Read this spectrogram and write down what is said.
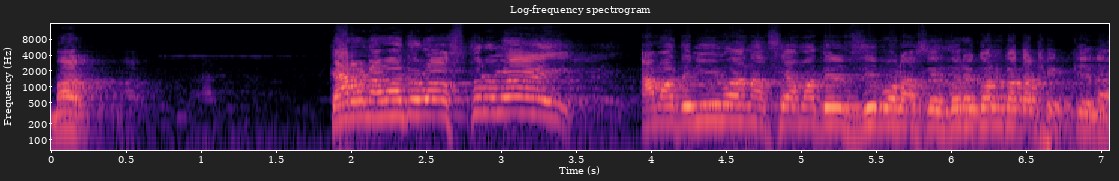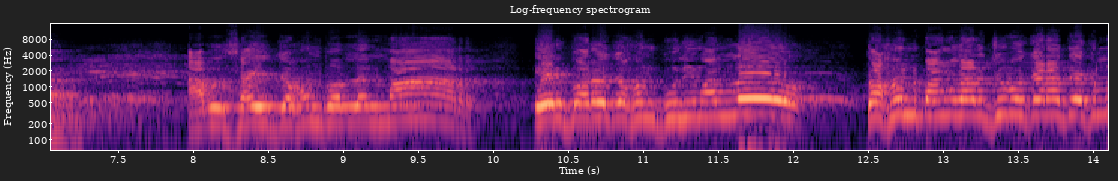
মার। কারণ আমাদের অস্ত্র নাই, আমাদের ইমান আছে, আমাদের জীবন আছে ধরে কোন কথা ঠিক কিনা? আবু সাইদ যখন বললেন, মার। এরপরে যখন গুলি মারলো, তখন বাংলার যুবকেরা দেখল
